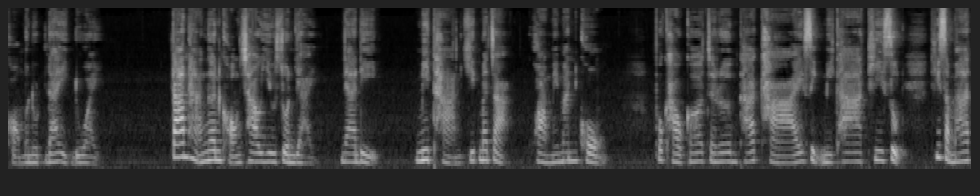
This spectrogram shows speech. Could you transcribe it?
ของมนุษย์ได้อีกด้วย การหาเงินของชาวยิวส่วนใหญ่ในอดีตมีฐานคิดมาจากความไม่มั่นคง พวกเขาก็จะเริ่มค้าขายสิ่งมีค่าที่สุดที่สามารถ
